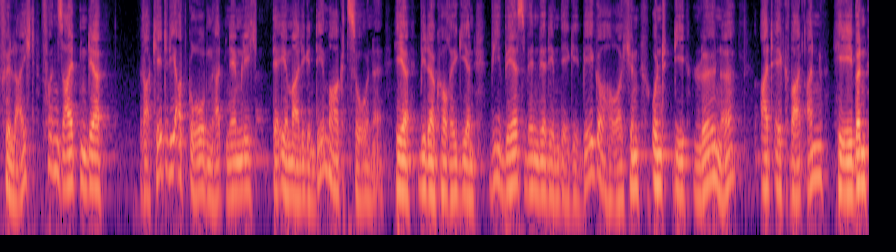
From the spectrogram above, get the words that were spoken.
vielleicht von Seiten der Rakete, die abgehoben hat, nämlich der ehemaligen D-Mark-Zone her wieder korrigieren. Wie wäre es, wenn wir dem DGB gehorchen und die Löhne adäquat anheben,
